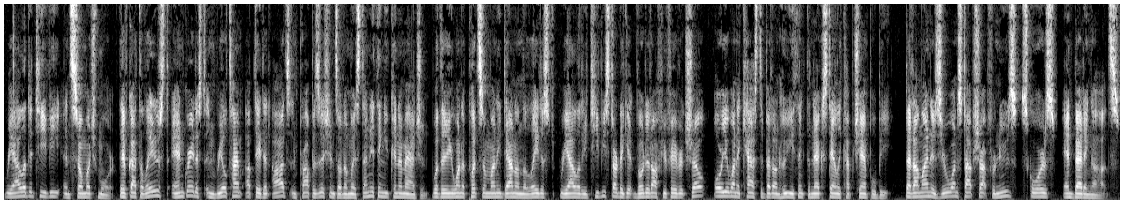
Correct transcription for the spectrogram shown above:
reality TV, and so much more. They've got the latest and greatest in real-time updated odds and propositions on almost anything you can imagine. Whether you want to put some money down on the latest reality TV star to get voted off your favorite show, or you want to cast a bet on who you think the next Stanley Cup champ will be. BetOnline is your one-stop shop for news, scores, and betting odds.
